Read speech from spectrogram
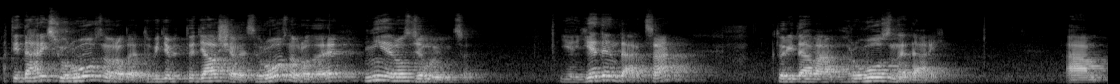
A tie dary sú rôznorodé, to vidíme, to je ďalšia vec. Rôznorodé, nie je rozdeľujúce. Je jeden darca, ktorý dáva rôzne dary. A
